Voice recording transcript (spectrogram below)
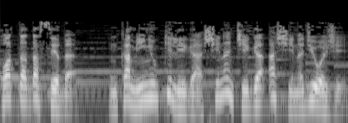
Rota da Seda um caminho que liga a China antiga à China de hoje.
